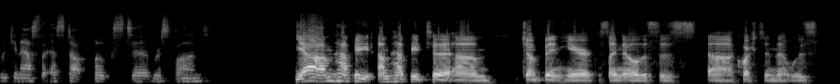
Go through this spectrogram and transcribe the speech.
we can ask the SDOT folks to respond. Yeah, I'm happy. I'm happy to um, jump in here because I know this is a question that was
